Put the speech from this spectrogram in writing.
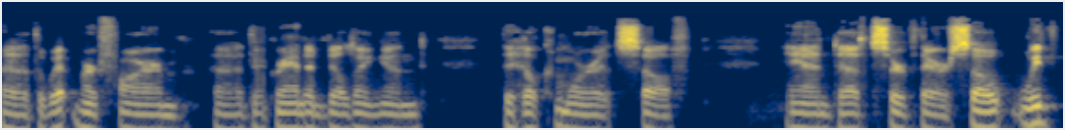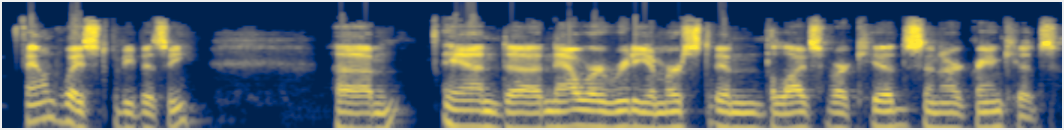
uh, the Whitmer Farm, uh, the Grandin Building, and the Hill Cumorah itself and uh, serve there. So we've found ways to be busy. Um, and uh, now we're really immersed in the lives of our kids and our grandkids.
